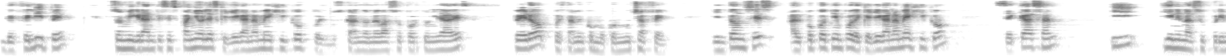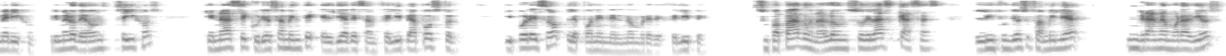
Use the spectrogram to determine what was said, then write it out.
de Felipe son migrantes españoles que llegan a México pues buscando nuevas oportunidades pero pues también como con mucha fe. Y entonces, al poco tiempo de que llegan a México, se casan y tienen a su primer hijo, primero de once hijos, que nace curiosamente el día de San Felipe Apóstol, y por eso le ponen el nombre de Felipe. Su papá, don Alonso de las Casas, le infundió a su familia un gran amor a Dios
